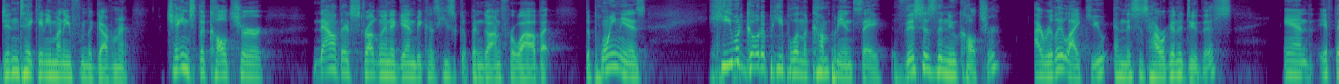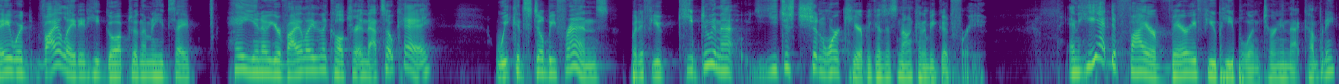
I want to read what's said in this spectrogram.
didn't take any money from the government, changed the culture. Now they're struggling again because he's been gone for a while. But the point is, he would go to people in the company and say, This is the new culture. I really like you, and this is how we're going to do this. And if they were violated, he'd go up to them and he'd say, Hey, you know, you're violating the culture, and that's okay. We could still be friends. But if you keep doing that, you just shouldn't work here because it's not going to be good for you. And he had to fire very few people in turning that company.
